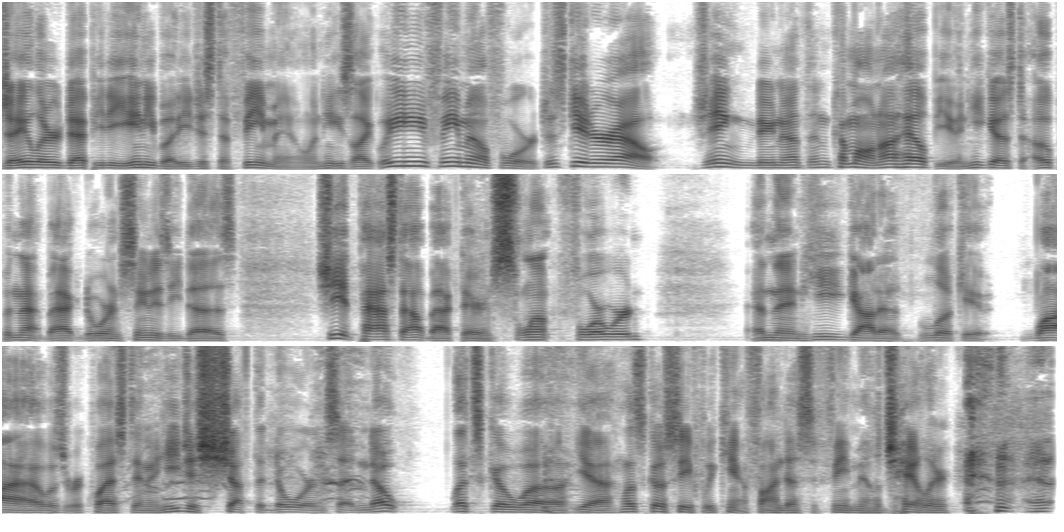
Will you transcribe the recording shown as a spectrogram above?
jailer, deputy, anybody, just a female." And he's like, "What do you need a female for? Just get her out. She ain't do nothing. Come on, I'll help you." And he goes to open that back door, and as soon as he does, she had passed out back there and slumped forward. And then he got a look at why I was requesting, and he just shut the door and said, "Nope." Let's go. Uh, yeah, let's go see if we can't find us a female jailer. And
